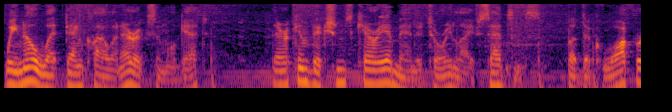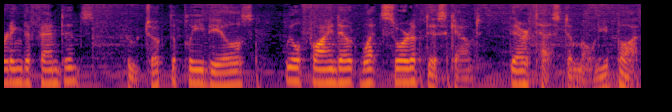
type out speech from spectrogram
We know what Dencklau and Erickson will get. Their convictions carry a mandatory life sentence, but the cooperating defendants who took the plea deals will find out what sort of discount their testimony bought.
